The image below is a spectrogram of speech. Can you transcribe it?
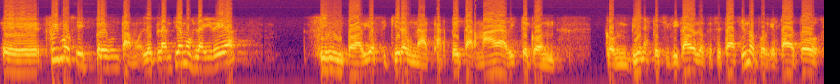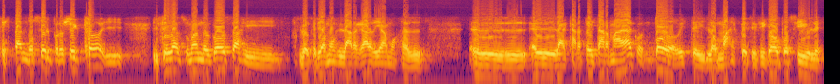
Eh, fuimos y preguntamos, le planteamos la idea sin todavía siquiera una carpeta armada, viste, con, con bien especificado lo que se estaba haciendo, porque estaba todo gestándose el proyecto y, se iban sumando cosas y lo queríamos largar, digamos, el, el, la carpeta armada con todo, ¿viste? Y lo más especificado posible.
